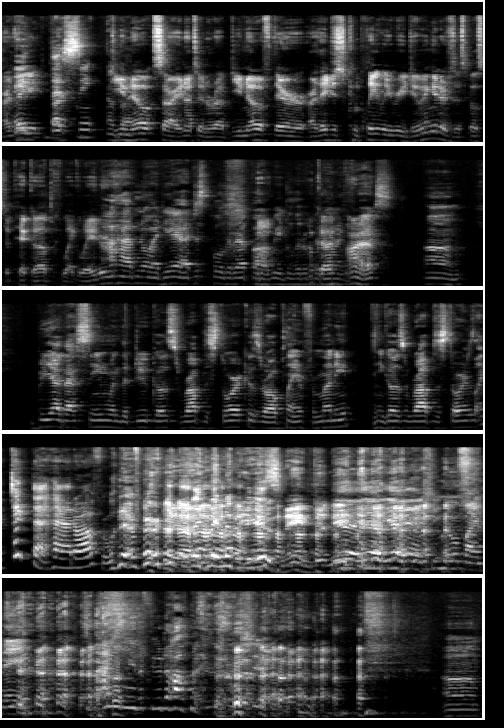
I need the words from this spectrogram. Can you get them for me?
Are Hey, they? that are- scene. oh, do you know? Sorry, not to interrupt. Do you know if they're are they just completely redoing it, or is it supposed to pick up like later? I have no idea. I just pulled it up. I'll Oh, read a little bit okay, on it. all right. Um, but yeah, that scene when the dude goes to rob the store because they're all playing for money, and he goes and robs the store. And he's like, "Take that hat off" or whatever. Yeah. they know he he knew his name, didn't he? Yeah, yeah, yeah, yeah. She knew my name. So I just need a few dollars. Shit. um,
